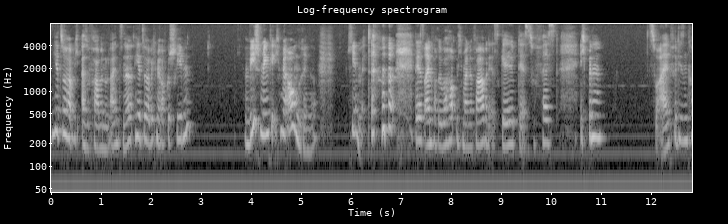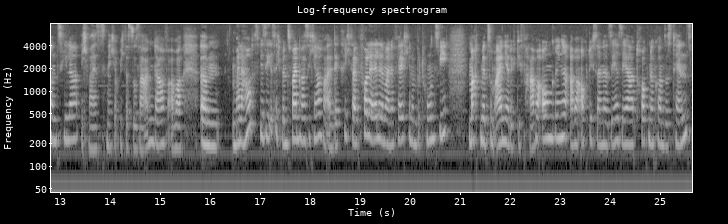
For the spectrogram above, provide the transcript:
Hierzu habe ich, also Farbe 01, ne? Hierzu habe ich mir aufgeschrieben, wie schminke ich mir Augenringe? Hiermit. der ist einfach überhaupt nicht meine Farbe. Der ist gelb, der ist zu fest. Ich bin zu alt für diesen Concealer. Ich weiß nicht, ob ich das so sagen darf, aber ähm, meine Haut ist, wie sie ist. Ich bin 32 Jahre alt. Der kriegt halt volle Elle in meine Fältchen und betont sie. Macht mir zum einen ja durch die Farbe Augenringe, aber auch durch seine sehr, sehr trockene Konsistenz.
